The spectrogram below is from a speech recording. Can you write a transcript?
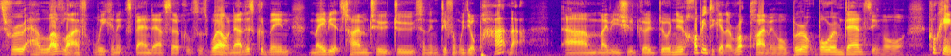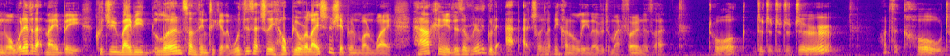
through our love life, we can expand our circles as well. Now, this could mean maybe it's time to do something different with your partner um, maybe you should go do a new hobby together, rock climbing or ballroom dancing or cooking or whatever that may be. Could you maybe learn something together? Would this actually help your relationship in one way? How can you? There's a really good app actually. Let me kind of lean over to my phone as I talk. What's it called?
